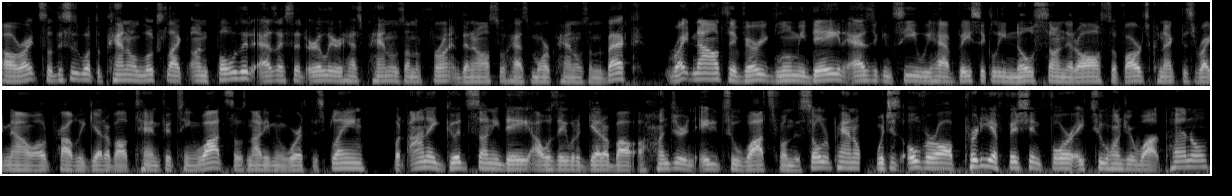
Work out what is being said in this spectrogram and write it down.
All right, so this is what the panel looks like unfolded. As I said earlier, it has panels on the front, and then it also has more panels on the back. Right now, it's a very gloomy day, and as you can see, we have basically no sun at all. So if I were to connect this right now, I would probably get about 10, 15 watts, so it's not even worth displaying. But on a good sunny day, I was able to get about 182 watts from the solar panel, which is overall pretty efficient for a 200 watt panel.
